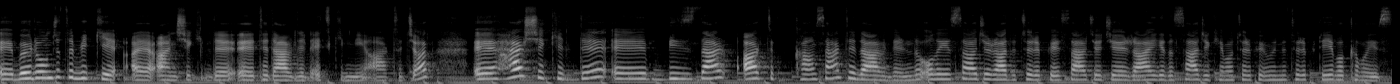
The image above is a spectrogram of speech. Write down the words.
E, böyle olunca tabii ki e, aynı şekilde tedavilerin etkinliği artacak. Her şekilde bizler artık kanser tedavilerinde olaya sadece radyoterapi, sadece cerrahi ya da sadece kemoterapi, immünoterapi diye bakamayız.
